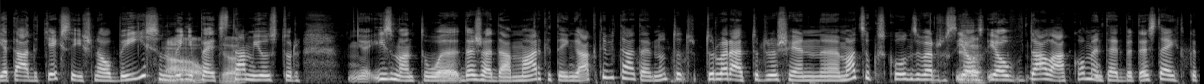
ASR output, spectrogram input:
Ja tāda ķeksīša nav bijis, un Nav, viņi pēc jā. tam jūs tur izmanto dažādām mārketinga aktivitātēm, nu, tad, tur varētu tur droši vien eh, Macukas kundze var jau, Jā. jau tālāk komentēt, bet es teiktu, ka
